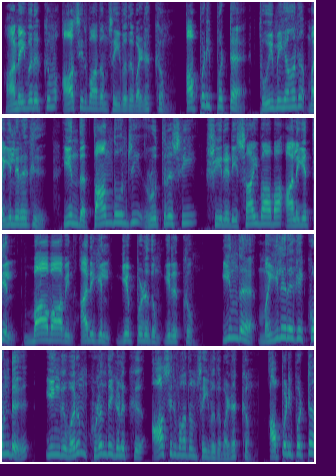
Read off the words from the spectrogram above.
அனைவருக்கும் ஆசிர்வாதம் செய்வது வழக்கம். அப்படிப்பட்ட தூய்மையான மயிலிறகு இந்த தாந்தோன்றி ருத்ரஸ்ரீ ஷீரடி சாய்பாபா ஆலயத்தில் பாபாவின் அருகில் எப்பொழுதும் இருக்கும். இந்த மயிலிறகை கொண்டு இங்கு வரும் குழந்தைகளுக்கு ஆசிர்வாதம் செய்வது வழக்கம். அப்படிப்பட்ட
